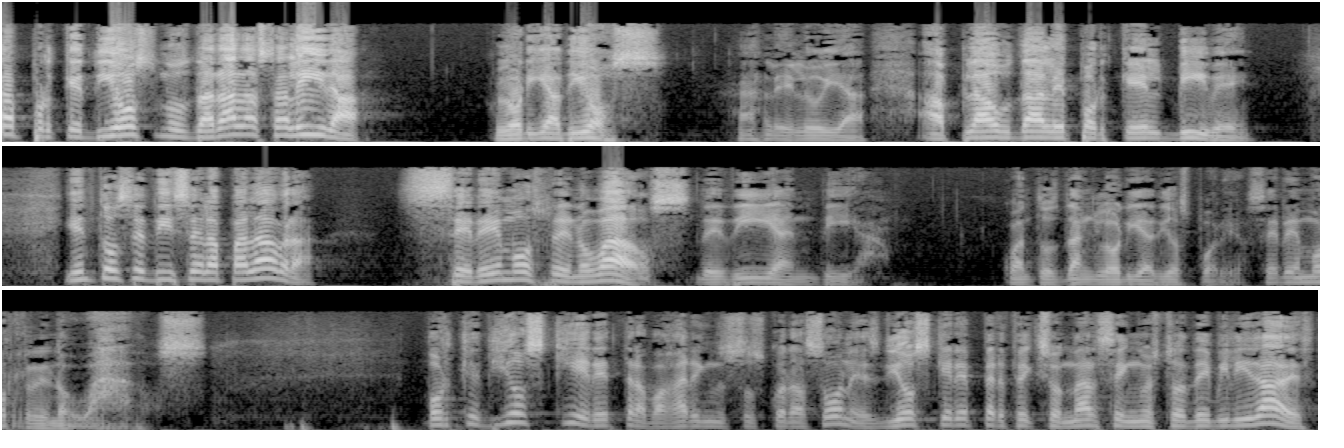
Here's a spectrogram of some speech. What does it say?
esperanza porque Dios nos dará la salida. Gloria a Dios. Aleluya. Apláudale porque Él vive. Y entonces dice la palabra, seremos renovados de día en día. ¿Cuántos dan gloria a Dios por ello? Seremos renovados. Porque Dios quiere trabajar en nuestros corazones. Dios quiere perfeccionarse en nuestras debilidades.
